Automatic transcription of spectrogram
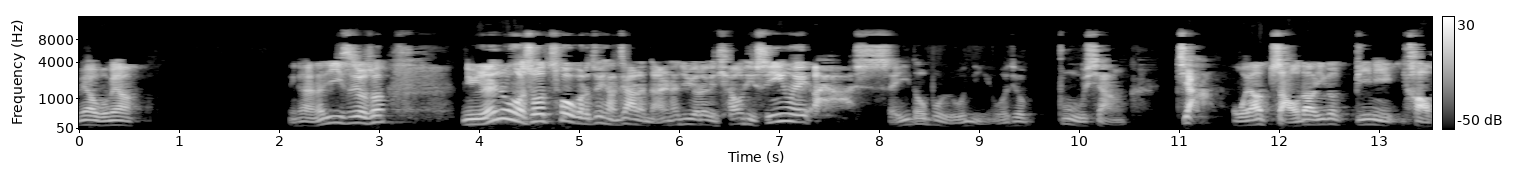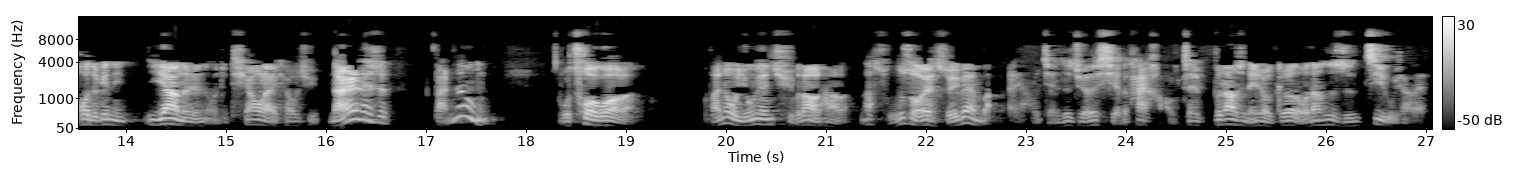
妙不妙？你看他的意思就是说，女人如果说错过了最想嫁的男人，他就越来越挑剔，是因为哎呀，谁都不如你，我就不想。嫁，我要找到一个比你好或者跟你一样的人，我就挑来挑去。男人那是，反正我错过了，反正我永远娶不到她了，那无所谓，随便吧。哎呀，我简直觉得写的太好了，这不知道是哪首歌的，我当时只是记录下来，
